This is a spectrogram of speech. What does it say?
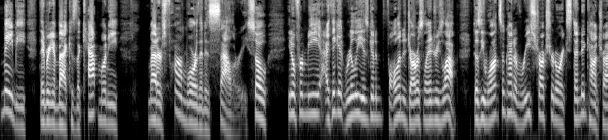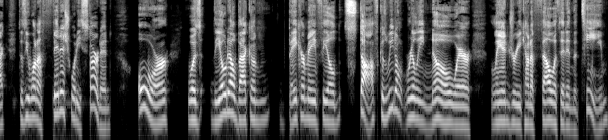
maybe they bring him back because the cap money matters far more than his salary. So, you know, for me, I think it really is going to fall into Jarvis Landry's lap. Does he want some kind of restructured or extended contract? Does he want to finish what he started? Or was the Odell Beckham, Baker Mayfield stuff? Because we don't really know where Landry kind of fell with it in the team.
